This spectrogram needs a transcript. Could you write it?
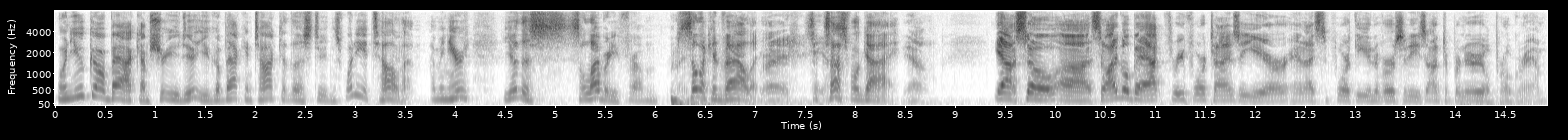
When you go back, I'm sure you do, you go back and talk to those students. What do you tell them? I mean, you're, you're this celebrity from right. Silicon Valley, right. successful yeah. guy. Yeah. Yeah, so uh, so I go back three, four times a year, and I support the university's entrepreneurial program.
